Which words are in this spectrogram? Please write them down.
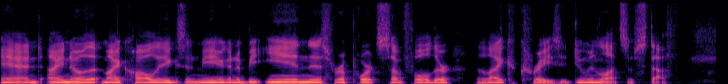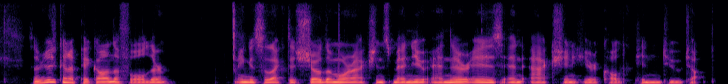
And I know that my colleagues and me are going to be in this report subfolder like crazy, doing lots of stuff. So I'm just going to pick on the folder. You can select it, show the more actions menu, and there is an action here called pin to top.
